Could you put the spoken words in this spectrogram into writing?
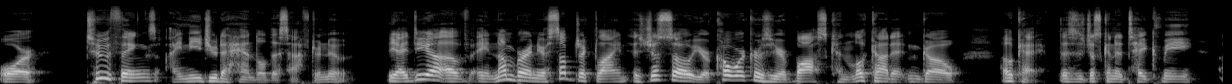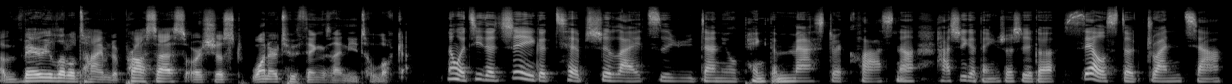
or two things I need you to handle this afternoon. The idea of a number in your subject line is just so your coworkers or your boss can look at it and go, okay, this is just going to take me a very little time to process, or it's just one or two things I need to look at. 那我记得这个 tip 是来自于 Daniel Pink 的 Master Class。那他是一个等于说是一个 sales 的专家。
